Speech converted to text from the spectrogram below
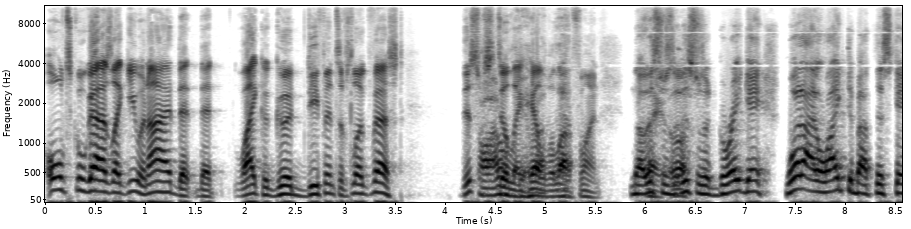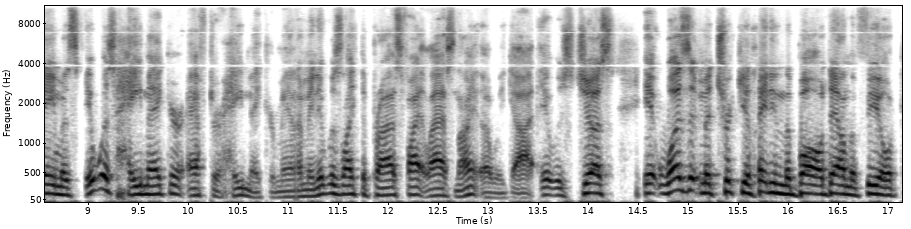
old school guys like you and I that that like a good defensive slugfest. This was Oh, still a hell of a lot of fun. No, this Like, was oh. this was a great game. What I liked about this game is it was haymaker after haymaker, man. I mean, it was like the prize fight last night that we got. It was just it wasn't matriculating the ball down the field.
